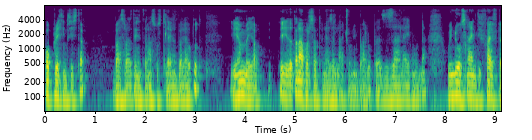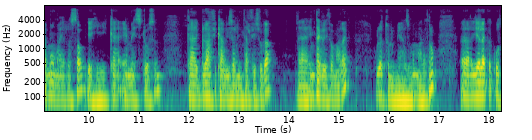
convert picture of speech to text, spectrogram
operating system በ1993 ላይ ነበር ያወጡት ይህም ያው የዘጠና percent ኡን ያዘላቸው የሚባለው በዛ ላይ ነው እና Windows 95 ደግሞ ማይረሳው ይሄ ከኤምኤስ ዶስን ከግራፊካል ዩዘር ኢንተርፌሱ ጋር integrate በማድረግ ሁለቱንም የያዘው ማለት ነው። የለቀቁት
